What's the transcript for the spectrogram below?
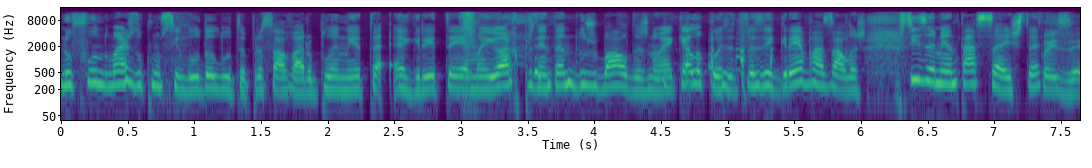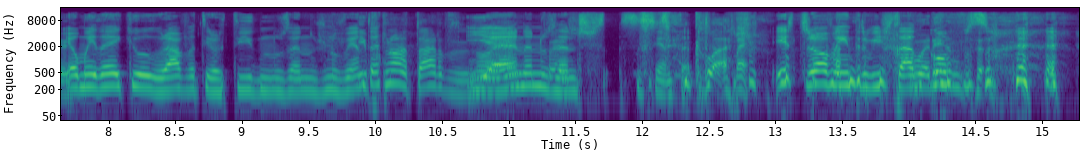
No fundo, mais do que um símbolo da luta para salvar o planeta, a Greta é a maior representante dos baldas, não é? Aquela coisa de fazer greve às aulas precisamente à sexta. Pois é. uma ideia que eu adorava ter tido nos anos 90. E porque não há tarde, E não a é? Ana nos Pois. anos 60. Claro. Bem, este jovem entrevistado 40. confessou.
